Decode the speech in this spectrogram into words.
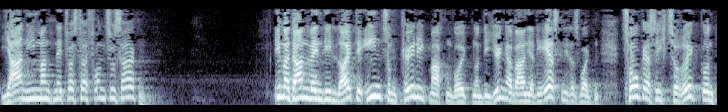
ja niemandem etwas davon zu sagen. Immer dann, wenn die Leute ihn zum König machen wollten, und die Jünger waren ja die Ersten, die das wollten, zog er sich zurück und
